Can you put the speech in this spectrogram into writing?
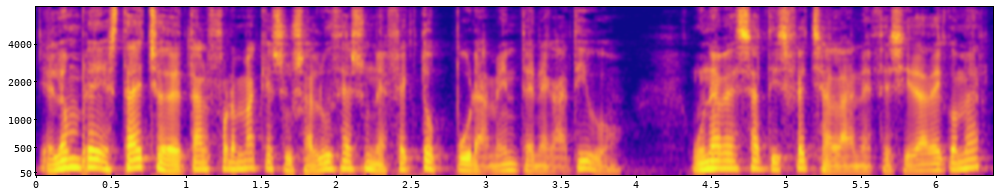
El hombre está hecho de tal forma que su salud es un efecto puramente negativo. Una vez satisfecha la necesidad de comer,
